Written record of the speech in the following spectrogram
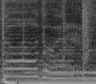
todo el ruido,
